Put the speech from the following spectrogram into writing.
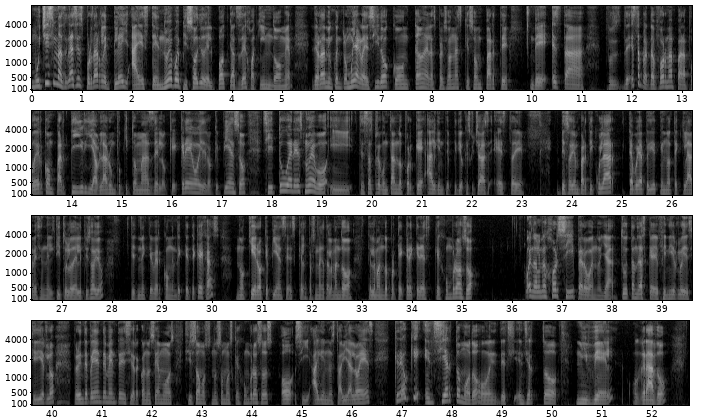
Muchísimas gracias por darle play a este nuevo episodio del podcast de Joaquín Domer. De verdad me encuentro muy agradecido con cada una de las personas que son parte de esta, pues, de esta plataforma para poder compartir y hablar un poquito más de lo que creo y de lo que pienso. Si tú eres nuevo y te estás preguntando por qué alguien te pidió que escucharas este episodio en particular, te voy a pedir que no te claves en el título del episodio que tiene que ver con de qué te quejas. No quiero que pienses que la persona que te lo mandó te lo mandó porque cree que eres quejumbroso. Bueno, a lo mejor sí, pero bueno, ya tú tendrás que definirlo y decidirlo. Pero independientemente de si reconocemos si somos o no somos quejumbrosos o si alguien en nuestra vida lo es, creo que en cierto modo o en, en cierto nivel o grado,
